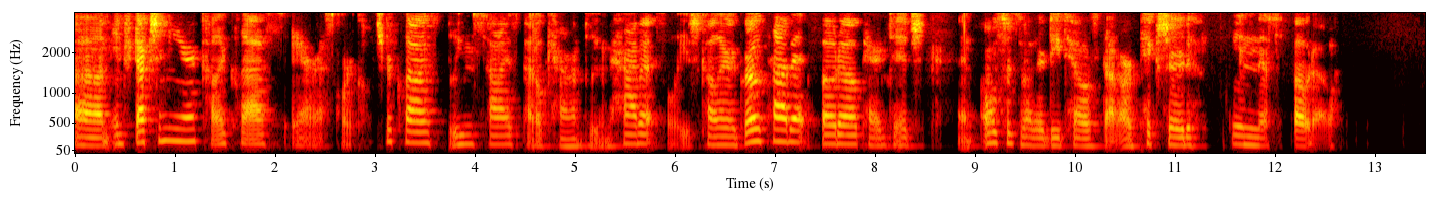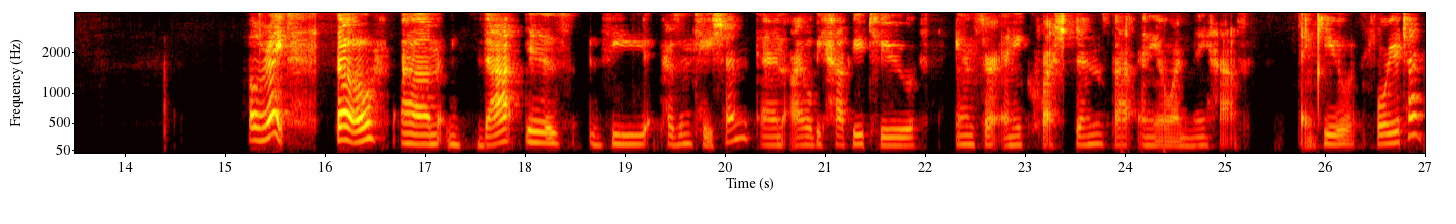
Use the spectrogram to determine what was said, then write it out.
Um, introduction year, color class, ARS horticulture class, bloom size, petal count, bloom habit, foliage color, growth habit, photo, parentage, and all sorts of other details that are pictured in this photo. All right, so um, that is the presentation, and I will be happy to answer any questions that anyone may have. Thank you for your time.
